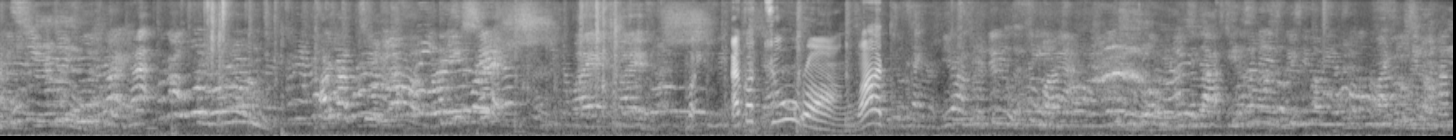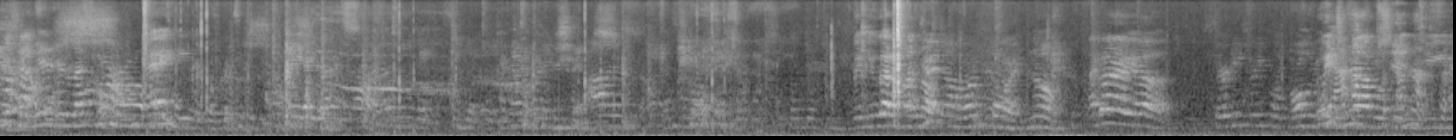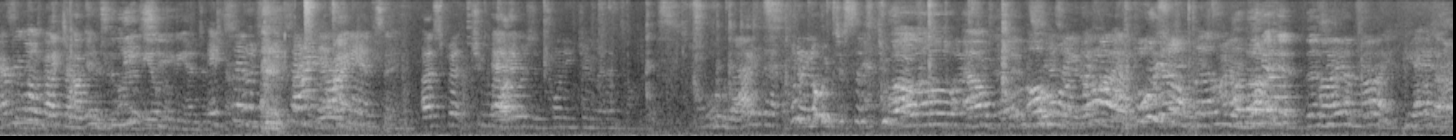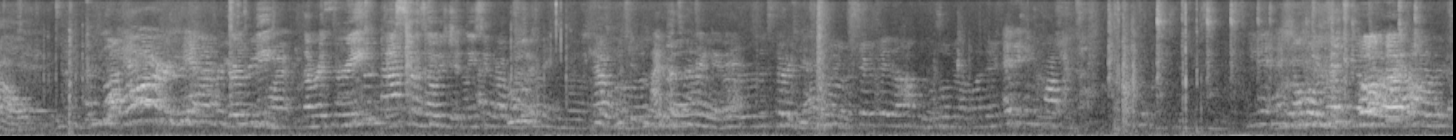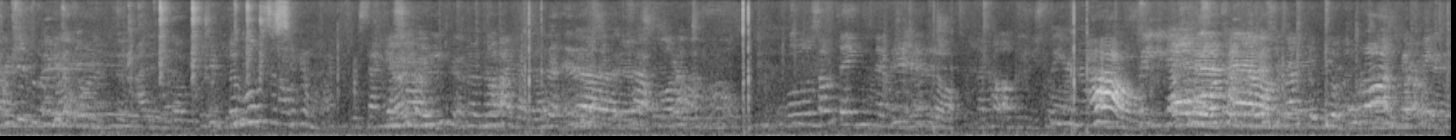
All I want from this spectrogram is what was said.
I got two wrong. Thirty-six. Quiet, quiet. What? I wrong. What? But you got a hundred? One point. No. I got a, uh, thirty-three point three. Which option do you, Everyone got which that. option It's do you want to be able the end of It term? said, it said. I spent two hours and twenty-two minutes on this. What? I don't know, it just says two hours. Oh, oh, Oh my god. You're le- number three, leasing's always, ch- leasing for budget. Editing. You didn't edit. But what was the second one?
